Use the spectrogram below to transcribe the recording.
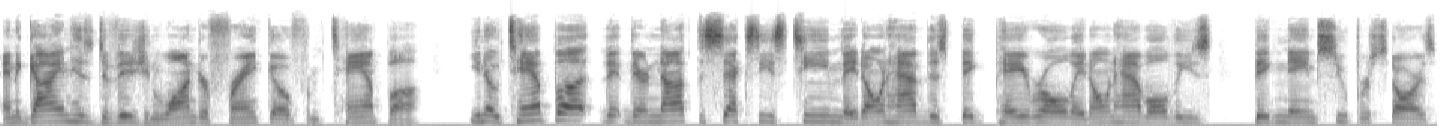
And a guy in his division, Wander Franco from Tampa. You know, Tampa, they're not the sexiest team. They don't have this big payroll. They don't have all these big name superstars.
